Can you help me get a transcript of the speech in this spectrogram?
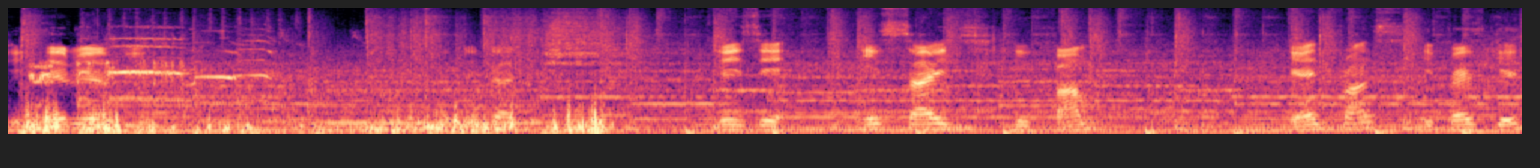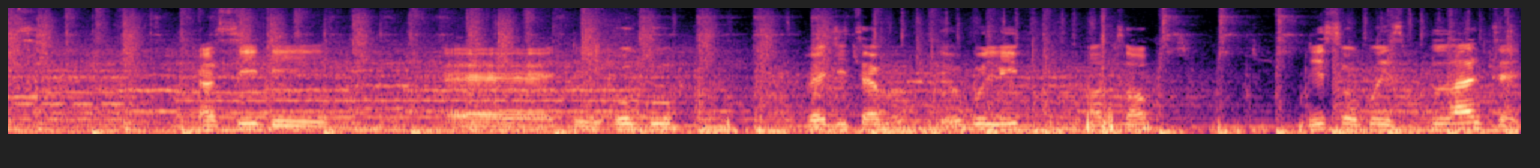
The area view of the garden this the inside the farm the entrance the first gate. You can see the uh, the ugu vegetable the ugu leaf on top this ugu is planted.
